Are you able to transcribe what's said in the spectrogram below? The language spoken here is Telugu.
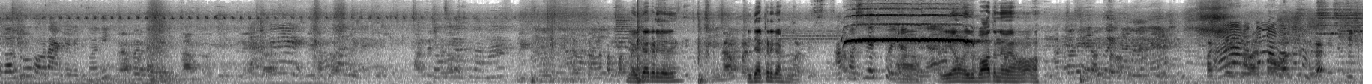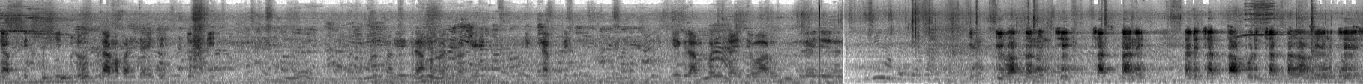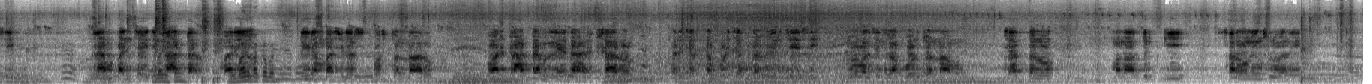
వరకు ఒక దాంట్లో పెట్టుకొని బండిలో వేయాలి. మరి ఇది ఎక్కడికి అది ఇది ఎక్కడికి అంటున్నా ఆ పసుపు ఎత్తిపోయి ఏమో ఇది పోతున్నామేమో పంచాయతీ వారికి కావాల్సిందిగా విజ్ఞప్తి ఇప్పుడు గ్రామ పంచాయతీ దుర్గి దుర్గి గ్రామ ప్రజలకి విజ్ఞప్తి దుర్గి గ్రామ పంచాయతీ వారు తెలియజేయని ఇంటి వద్ద నుంచి చెత్తని తడి చెత్త పొడి చెత్తగా వేరు చేసి గ్రామ పంచాయతీ ట్రాక్టర్ మరియు. బ్రీడ్ అంబాసిడర్స్ వస్తున్నారు వారి ట్రాక్టర్ లేదా రిక్షాలో తడి చెత్త పొడి చెత్త వేరు చేసి ఇవ్వవలసిందిగా కోరుచున్నాము చెత్తను మన దుర్గి సరౌండింగ్స్లోని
